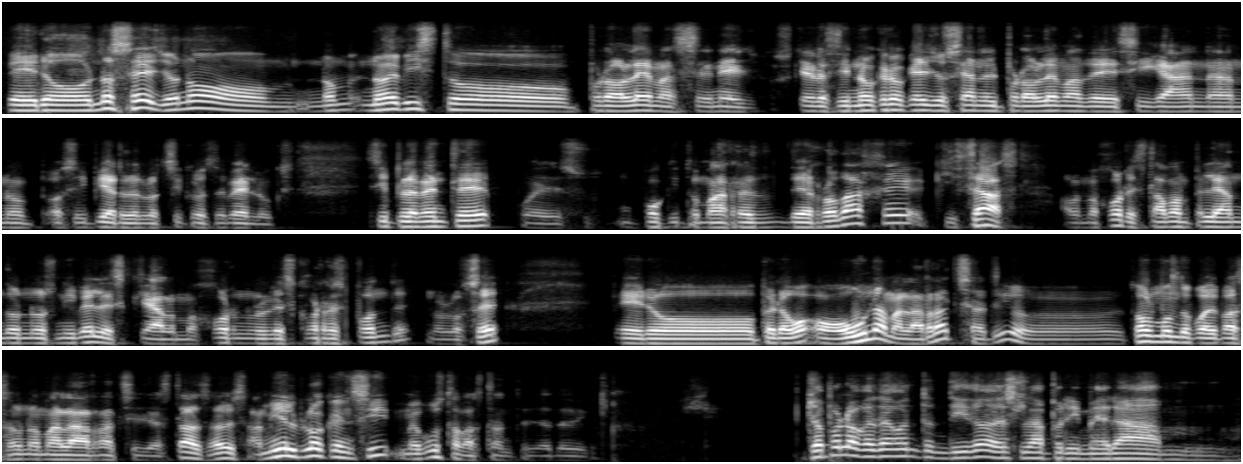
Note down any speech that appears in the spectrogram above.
Pero no sé, yo no, no, he visto problemas en ellos. Quiero decir, no creo que ellos sean el problema de si ganan o, si pierden los chicos de Velux. Simplemente, pues, un poquito más de rodaje. Quizás, a lo mejor estaban peleando unos niveles que a lo mejor no les corresponde, no lo sé. Pero, pero, o una mala racha, tío. Todo el mundo puede pasar una mala racha y ya está, ¿sabes? A mí el bloque en sí me gusta bastante, ya te digo. Yo por lo que tengo entendido es la primera, mm,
